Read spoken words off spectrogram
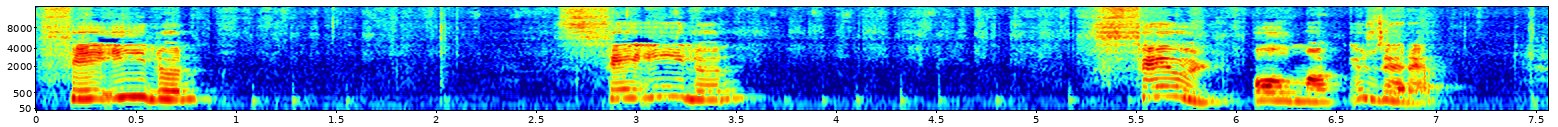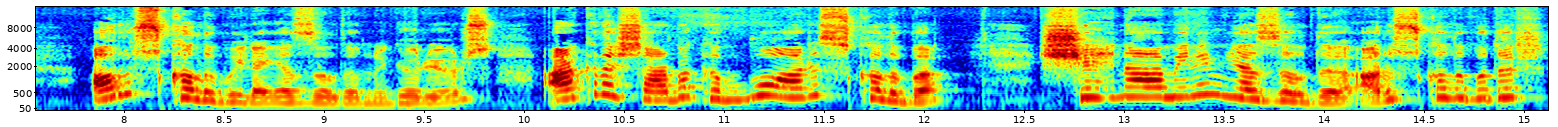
feilün, feilün, feül olmak üzere arus kalıbıyla yazıldığını görüyoruz. Arkadaşlar bakın bu arus kalıbı Şehnamenin yazıldığı arus kalıbıdır.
